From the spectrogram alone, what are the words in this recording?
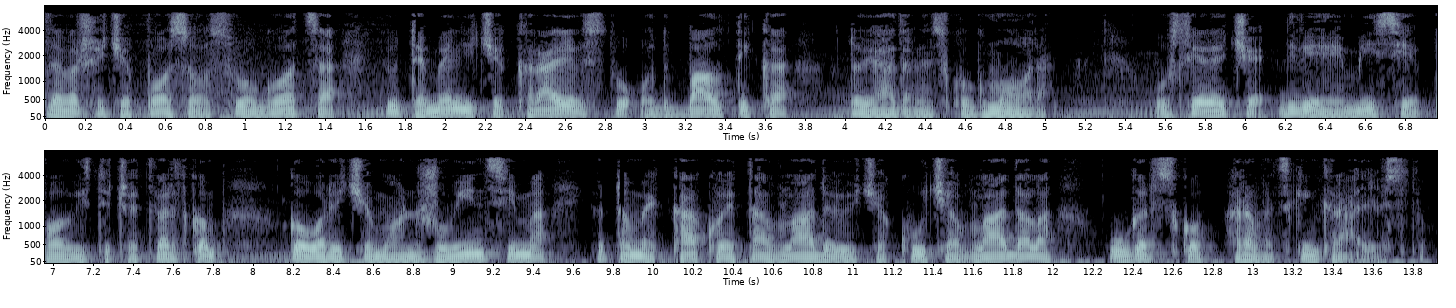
završit će posao svog oca i utemeljit će kraljevstvo od Baltika do Jadranskog mora. U sljedeće dvije emisije povijesti četvrtkom govorit ćemo o Anžuvincima i o tome kako je ta vladajuća kuća vladala Ugarsko-Hrvatskim kraljevstvom.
